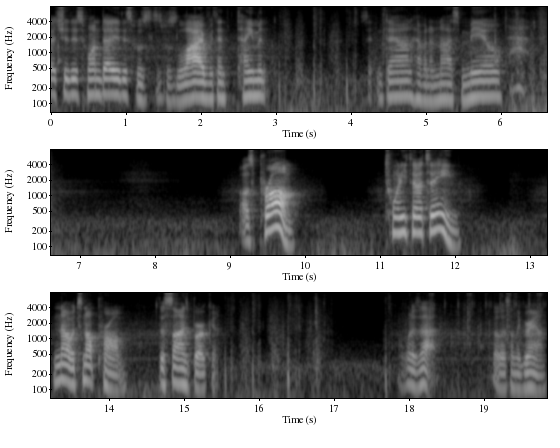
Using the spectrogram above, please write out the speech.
Bet you this one day this was this was live with entertainment. Sitting down, having a nice meal. Oh, it's prom. 2013. No, it's not prom. The sign's broken. What is that? Oh, that's on the ground.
